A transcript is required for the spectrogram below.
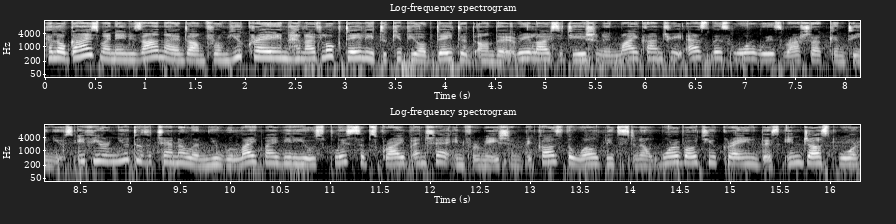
Hello guys, my name is Anna and I'm from Ukraine and I vlog daily to keep you updated on the real life situation in my country as this war with Russia continues. If you're new to the channel and you will like my videos, please subscribe and share information because the world needs to know more about Ukraine, this unjust war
